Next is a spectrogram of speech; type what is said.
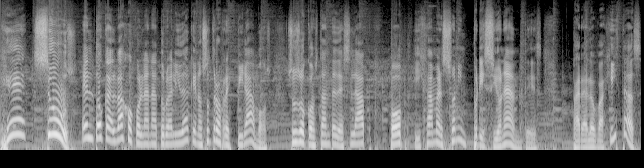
¡Jesús! Él toca el bajo con la naturalidad que nosotros respiramos. Su uso constante de slap, pop y hammer son impresionantes. Para los bajistas,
